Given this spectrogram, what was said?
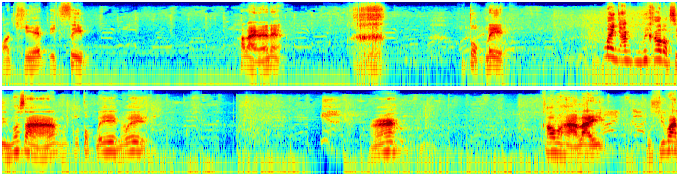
อืมฟอสเคปอีก10เท่าไหร่แล้วเนี่ยกูตกเลข ไม่งั้นกูไม่เข้าหรอกสินภาษากูตกเลขเว้ยฮะเข้ามหาลัยกูคิดว่า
